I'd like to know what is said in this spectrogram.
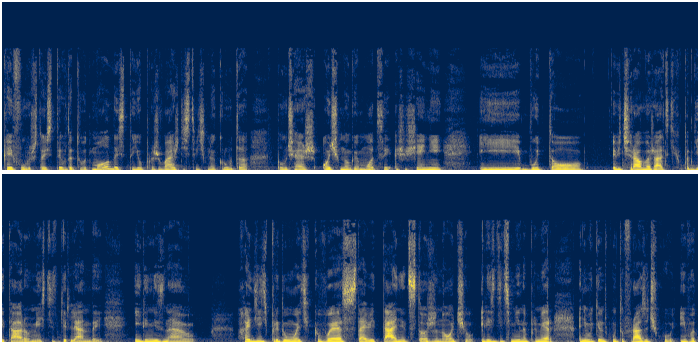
кайфуешь. То есть ты вот эту вот молодость, ты ее проживаешь действительно круто, получаешь очень много эмоций, ощущений, и будь то вечера вожатских под гитару вместе с гирляндой, или, не знаю, ходить, придумывать квест, ставить танец тоже ночью. Или с детьми, например, они выкинут какую-то фразочку, и вот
